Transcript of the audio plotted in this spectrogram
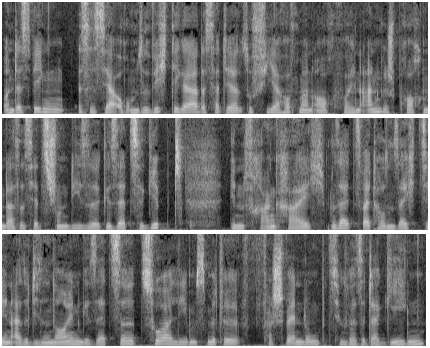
Und deswegen ist es ja auch umso wichtiger, das hat ja Sophia Hoffmann auch vorhin angesprochen, dass es jetzt schon diese Gesetze gibt in Frankreich seit 2016, also diese neuen Gesetze zur Lebensmittelverschwendung beziehungsweise dagegen.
